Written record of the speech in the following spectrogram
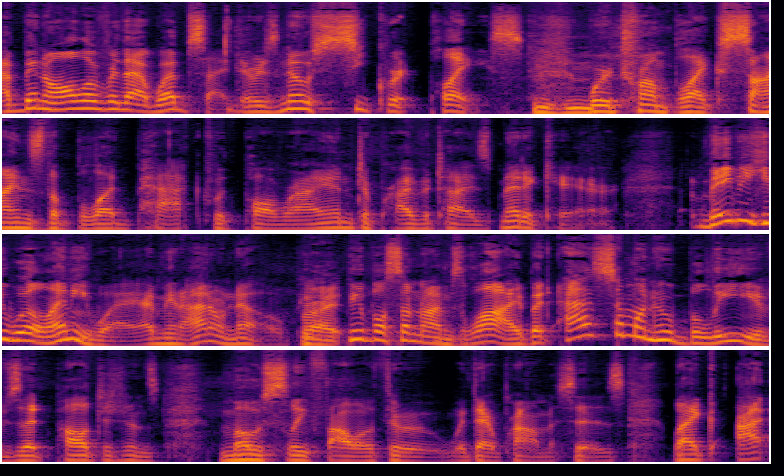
I've been all over that website. There is no secret place mm-hmm. where Trump like signs the blood pact with Paul Ryan to privatize Medicare. Maybe he will anyway. I mean, I don't know. People, right. people sometimes lie, but as someone who believes that politicians mostly follow through with their promises, like I,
